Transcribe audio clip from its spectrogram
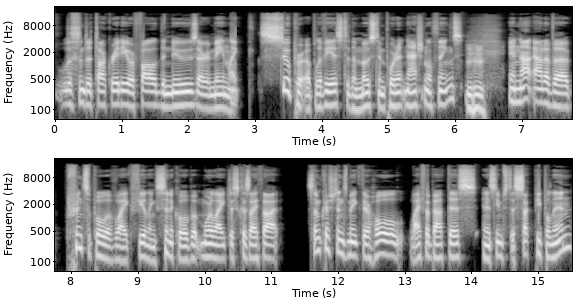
listened to talk radio or followed the news. I remain like super oblivious to the most important national things, hmm and not out of a principle of like feeling cynical, but more like just because I thought some Christians make their whole life about this and it seems to suck people in,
